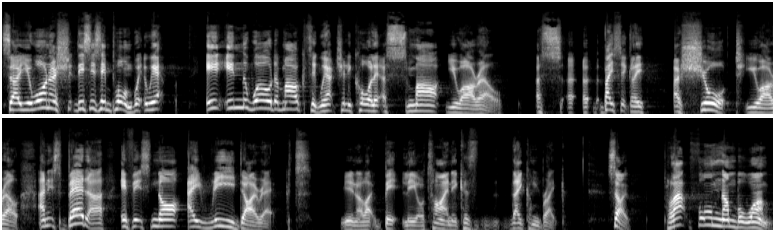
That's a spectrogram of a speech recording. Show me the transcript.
So you want to, sh- this is important. We, we, in, the world of marketing, we actually call it a smart URL, a, a, basically a short URL. And it's better if it's not a redirect, you know, like bit.ly or tiny, because they can break. So, platform number one.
